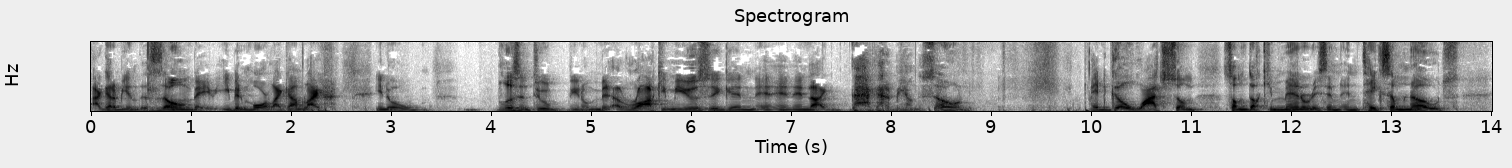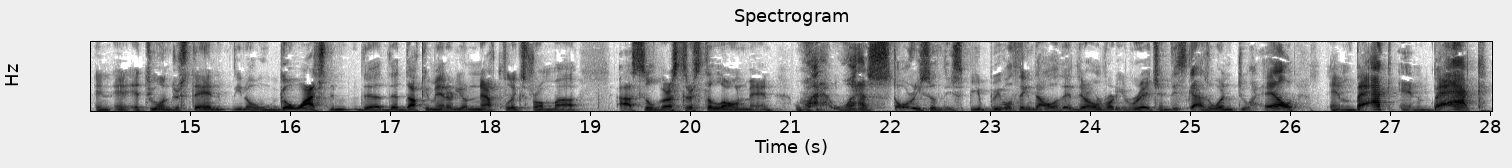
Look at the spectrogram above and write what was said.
I gotta be in the zone, baby. Even more. Like I'm like, you know, listen to you know rocky music and and, and, and like I gotta be on the zone. And go watch some some documentaries and, and take some notes and, and, to understand, you know, go watch the, the, the documentary on Netflix from uh, uh, Sylvester Stallone, man. What what are stories of these people? People think that oh, they're already rich, and these guys went to hell and back and back.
